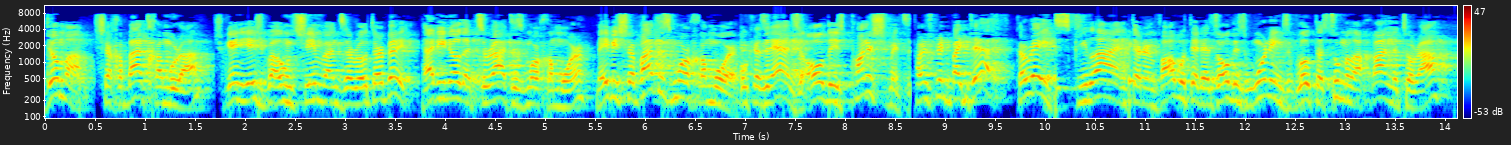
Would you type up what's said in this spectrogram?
Dilma, Shachabat Chamura, Shken Yesh Ba'un Shim Zarot Arbe. How do you know that Tzorat is more Chamur? Maybe Shabbat is more Chamur, because it has all these punishments, punishment by death, karet, skila, they're involved with it has all these warnings of lo tasum in the Torah.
